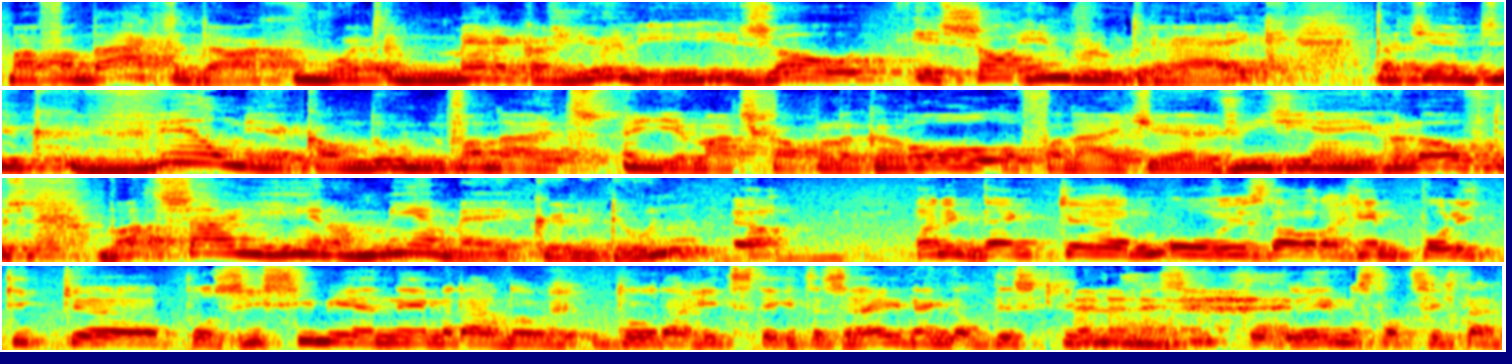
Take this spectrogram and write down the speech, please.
Maar vandaag de dag wordt een merk als jullie zo, is zo invloedrijk dat je natuurlijk veel meer kan doen vanuit je maatschappelijke rol of vanuit je visie en je geloof. Dus wat zou je hier nog meer mee kunnen doen? Ja. En ik denk uh, overigens dat we daar geen politieke positie mee innemen daardoor, door daar iets tegen te zeggen. Ik denk dat discriminatie het probleem is dat zich daar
